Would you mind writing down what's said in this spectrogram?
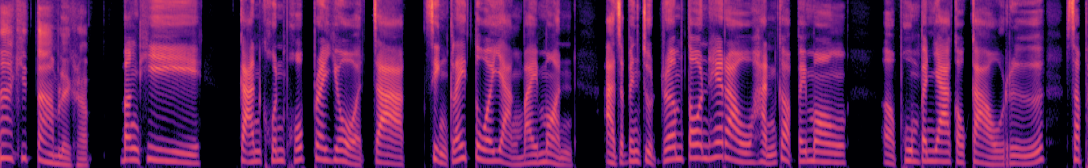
น่าคิดตามเลยครับ บางที การค้นพบประโยชน์จากสิ่งใกล้ตัวอย่างใบหม่อน อาจจะเป็นจุดเริ่มต้นให้เราหันกลับไปมองเออภูมิปัญญาเก่าๆหรือทรัพ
